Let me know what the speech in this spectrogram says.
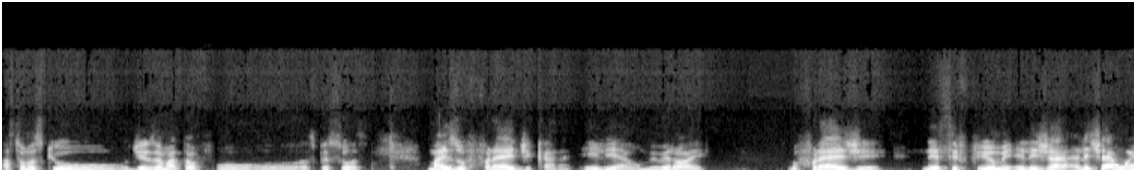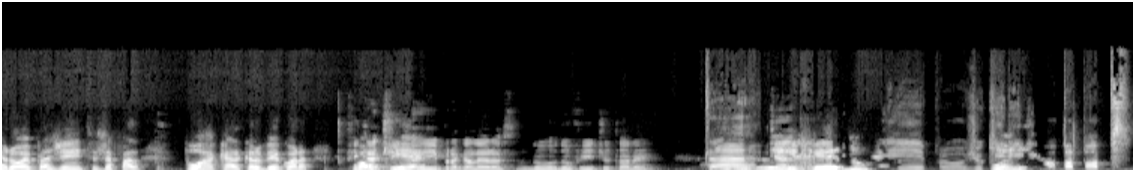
as formas que o, o, o Jason vai matar o- o- o- as pessoas. Mas o Fred, cara, ele é o meu herói. O Fred, nesse filme, ele já, ele já é um herói pra gente. Você já fala, porra, cara, quero ver agora Fica qual a que dica é? aí pra galera do, do vídeo, tá, né? Tá o, o Quer- enredo. aí pro Juqueri. Opa, Pops.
